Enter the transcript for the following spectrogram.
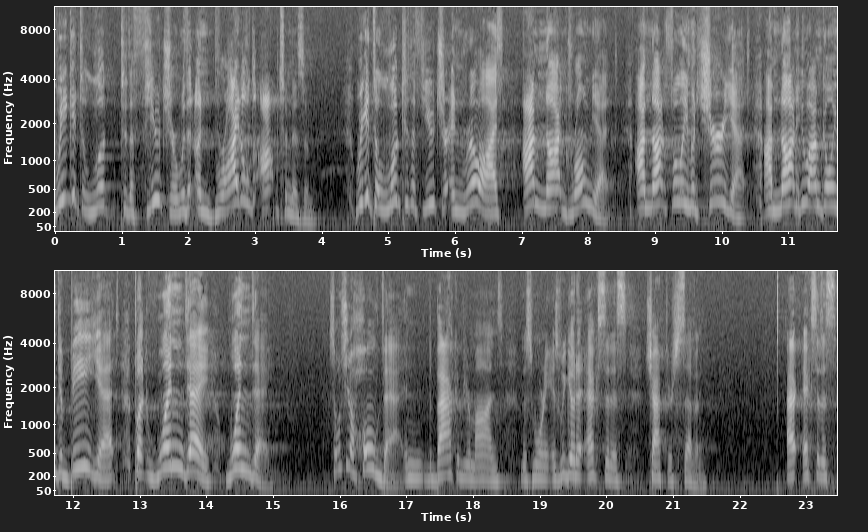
we get to look to the future with an unbridled optimism. We get to look to the future and realize I'm not grown yet. I'm not fully mature yet. I'm not who I'm going to be yet, but one day, one day. So I want you to hold that in the back of your minds this morning as we go to Exodus chapter 7. Exodus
